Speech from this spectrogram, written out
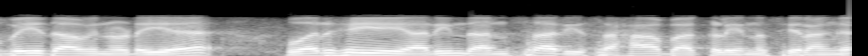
உபைதாவினுடைய வருகையை அறிந்த அன்சாரி சஹாபாக்கள் என்ன செய்கிறாங்க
